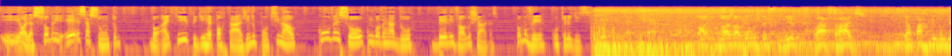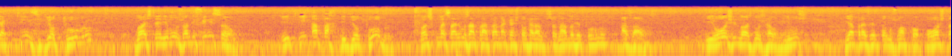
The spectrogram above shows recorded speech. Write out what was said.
E olha, sobre esse assunto, bom, a equipe de reportagem do Ponto Final conversou com o governador Belivaldo Chagas. Vamos ver o que ele disse. Nós havíamos definido lá atrás que a partir do dia 15 de outubro nós teríamos uma definição e que a partir de outubro nós começaremos a tratar da questão relacionada ao retorno às aulas. E hoje nós nos reunimos e apresentamos uma proposta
